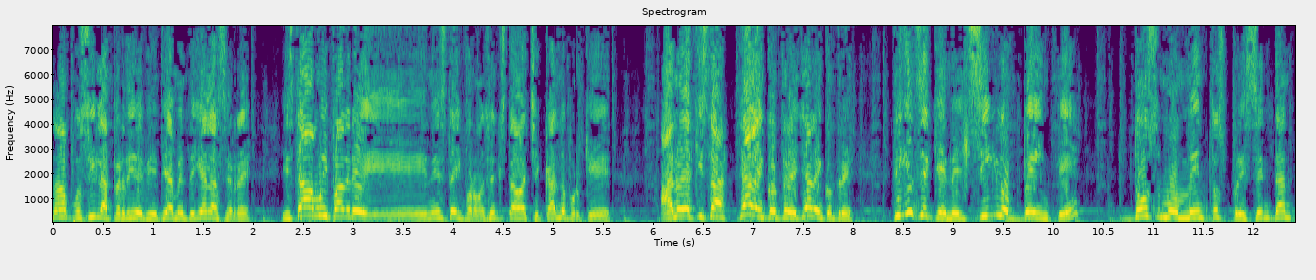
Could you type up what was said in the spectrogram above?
No, pues sí, la perdí definitivamente, ya la cerré. Y estaba muy padre eh, en esta información que estaba checando porque... Ah, no, y aquí está, ya la encontré, ya la encontré. Fíjense que en el siglo XX, dos momentos presentan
